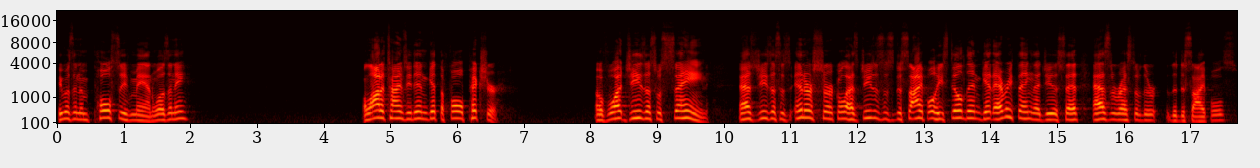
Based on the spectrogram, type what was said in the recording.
he was an impulsive man, wasn't he? A lot of times he didn't get the full picture of what Jesus was saying. As Jesus' inner circle, as Jesus' disciple, he still didn't get everything that Jesus said as the rest of the, the disciples.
